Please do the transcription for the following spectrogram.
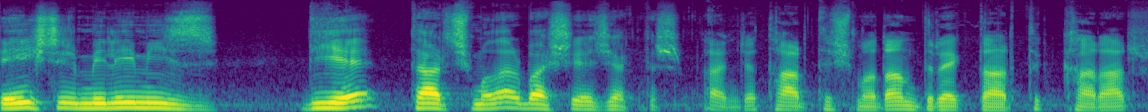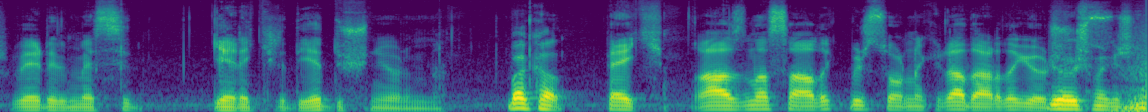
Değiştirmeli miyiz diye tartışmalar başlayacaktır. Bence tartışmadan direkt artık karar verilmesi gerekir diye düşünüyorum ben. Bakalım. Peki ağzına sağlık bir sonraki radarda görüşürüz. Görüşmek üzere.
